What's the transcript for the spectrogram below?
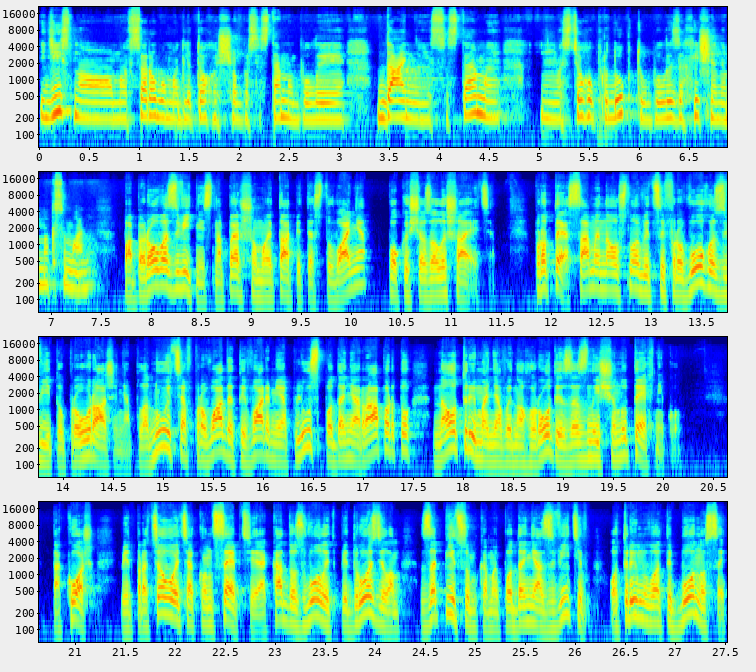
І дійсно ми все робимо для того, щоб системи були дані системи з цього продукту були захищені максимально. Паперова звітність на першому етапі тестування поки що залишається. Проте саме на основі цифрового звіту про ураження планується впровадити в Армія Плюс подання рапорту на отримання винагороди за знищену техніку. Також відпрацьовується концепція, яка дозволить підрозділам за підсумками подання звітів отримувати бонуси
